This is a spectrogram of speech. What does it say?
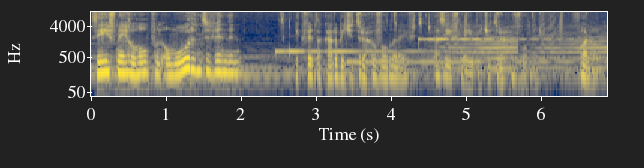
Zij heeft mij geholpen om woorden te vinden. Ik vind dat ik haar een beetje teruggevonden heeft. En ze heeft mij een beetje teruggevonden. Voilà.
